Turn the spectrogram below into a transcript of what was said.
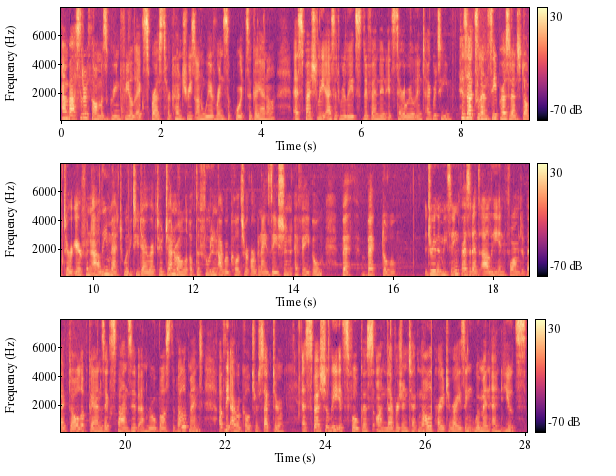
Ambassador Thomas Greenfield expressed her country's unwavering support to Guyana, especially as it relates to defending its territorial integrity. His Excellency President Dr. Irfan Ali met with Deputy Director General of the Food and Agriculture Organization, FAO, Beth Bechdol. During the meeting, President Ali informed Bechdol of Guyana's expansive and robust development of the agriculture sector, especially its focus on leveraging technology prioritizing women and youths.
